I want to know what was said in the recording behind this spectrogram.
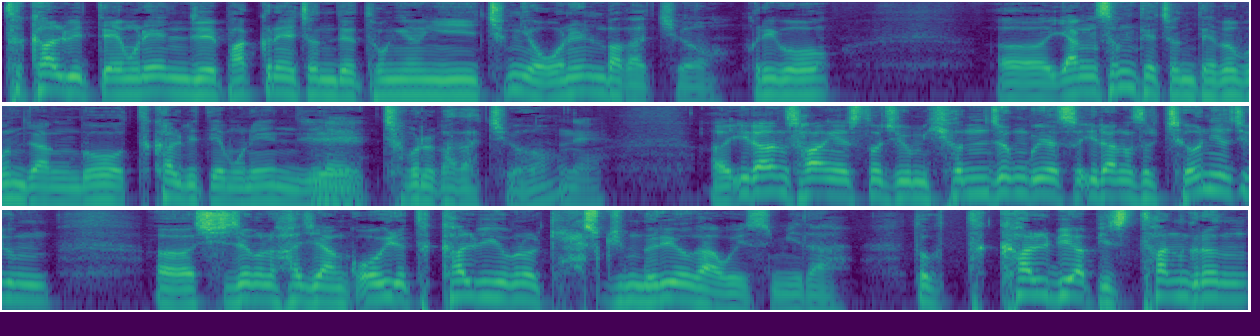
특활비 때문에 이제 박근혜 전 대통령이 징역 5년 받았죠. 그리고 어 양성태 전 대법원장도 특활비 때문에 이제 네. 처벌을 받았죠. 네. 어, 이러한 상황에서도 지금 현 정부에서 이러한 것을 전혀 지금 어 시정을 하지 않고 오히려 특활비 부분을 계속 지금 늘려가고 있습니다. 또 특활비와 비슷한 그런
